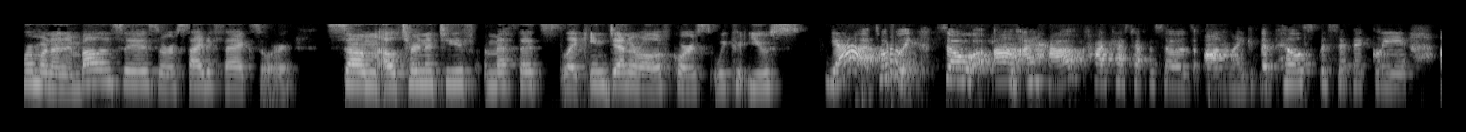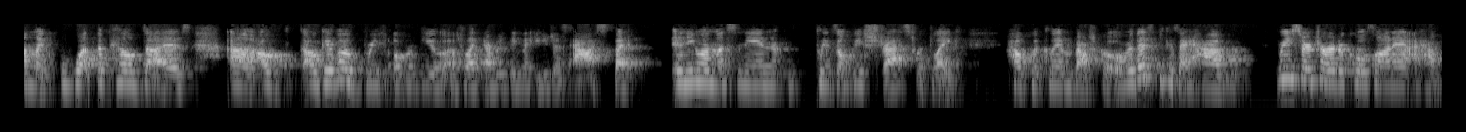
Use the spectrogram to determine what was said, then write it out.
hormonal imbalances or side effects or some alternative methods like in general of course we could use yeah, totally. So um, I have podcast episodes on like the pill specifically, on like what the pill does. Um, I'll I'll give a brief overview of like everything that you just asked, but anyone listening, please don't be stressed with like how quickly I'm about to go over this because I have research articles on it. I have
